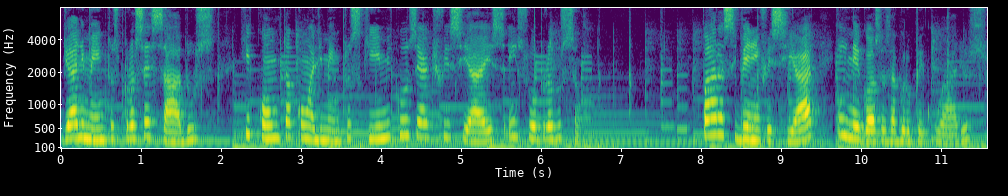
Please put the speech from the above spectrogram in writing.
de alimentos processados que conta com alimentos químicos e artificiais em sua produção. Para se beneficiar em negócios agropecuários,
